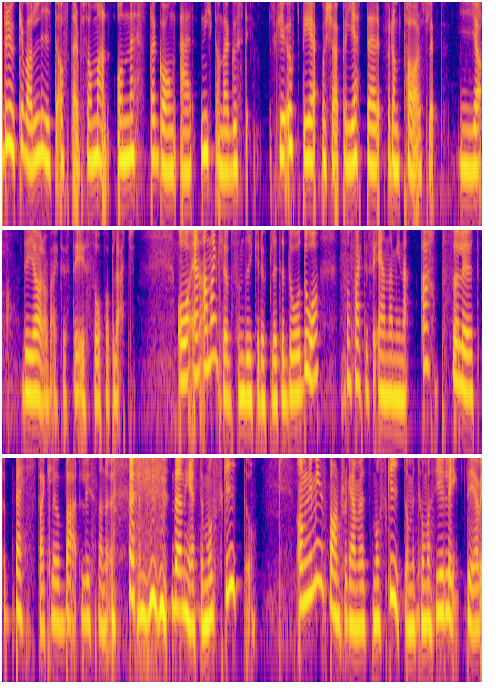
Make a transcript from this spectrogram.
brukar vara lite oftare på sommaren och nästa gång är 19 augusti. Skriv upp det och köp biljetter för de tar slut. Ja, det gör de faktiskt. Det är så populärt. Och en annan klubb som dyker upp lite då och då, som faktiskt är en av mina absolut bästa klubbar, lyssna nu, den heter Mosquito. Om ni minns barnprogrammet Mosquito med Thomas Gylling, Det gör vi.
